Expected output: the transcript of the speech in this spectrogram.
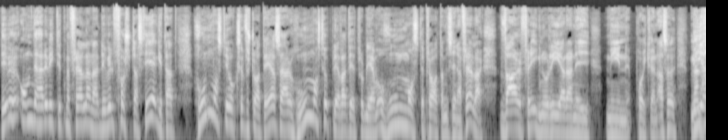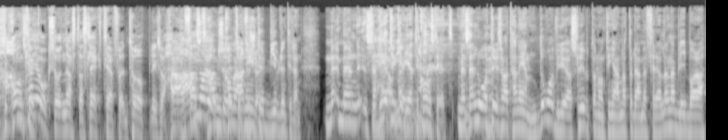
det väl, om det här är viktigt med föräldrarna, det är väl första steget att hon måste ju också förstå att det är så här. Hon måste uppleva att det är ett problem och hon måste prata med sina föräldrar. Varför ignorerar ni min pojkvän? Alltså, Men han kan ju också nästa släktträff ta upp, liksom, Ja, fast han, också kommer, han är inte bjuden till den. Men, men, så det tycker jag är jättekonstigt. Men sen låter det som att han ändå vill göra slut av någonting annat och det här med föräldrarna blir bara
